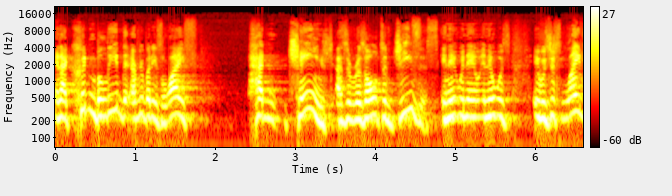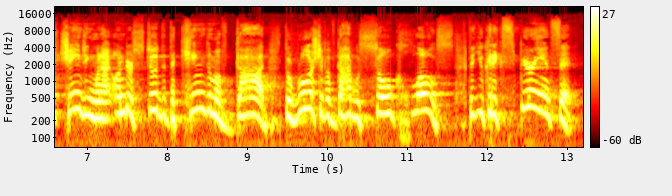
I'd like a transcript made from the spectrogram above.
and I couldn't believe that everybody's life hadn't changed as a result of Jesus. And it, and it, was, it was just life changing when I understood that the kingdom of God, the rulership of God, was so close that you could experience it,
